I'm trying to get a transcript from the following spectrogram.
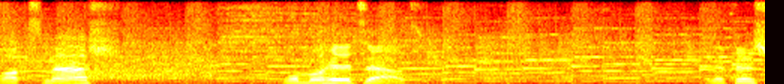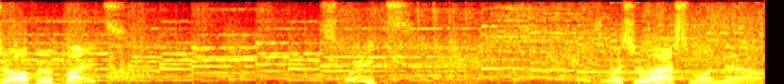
Rock Smash. One more hit, it's out. And then finish it off with a bite. Sweet! What's your last one now?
